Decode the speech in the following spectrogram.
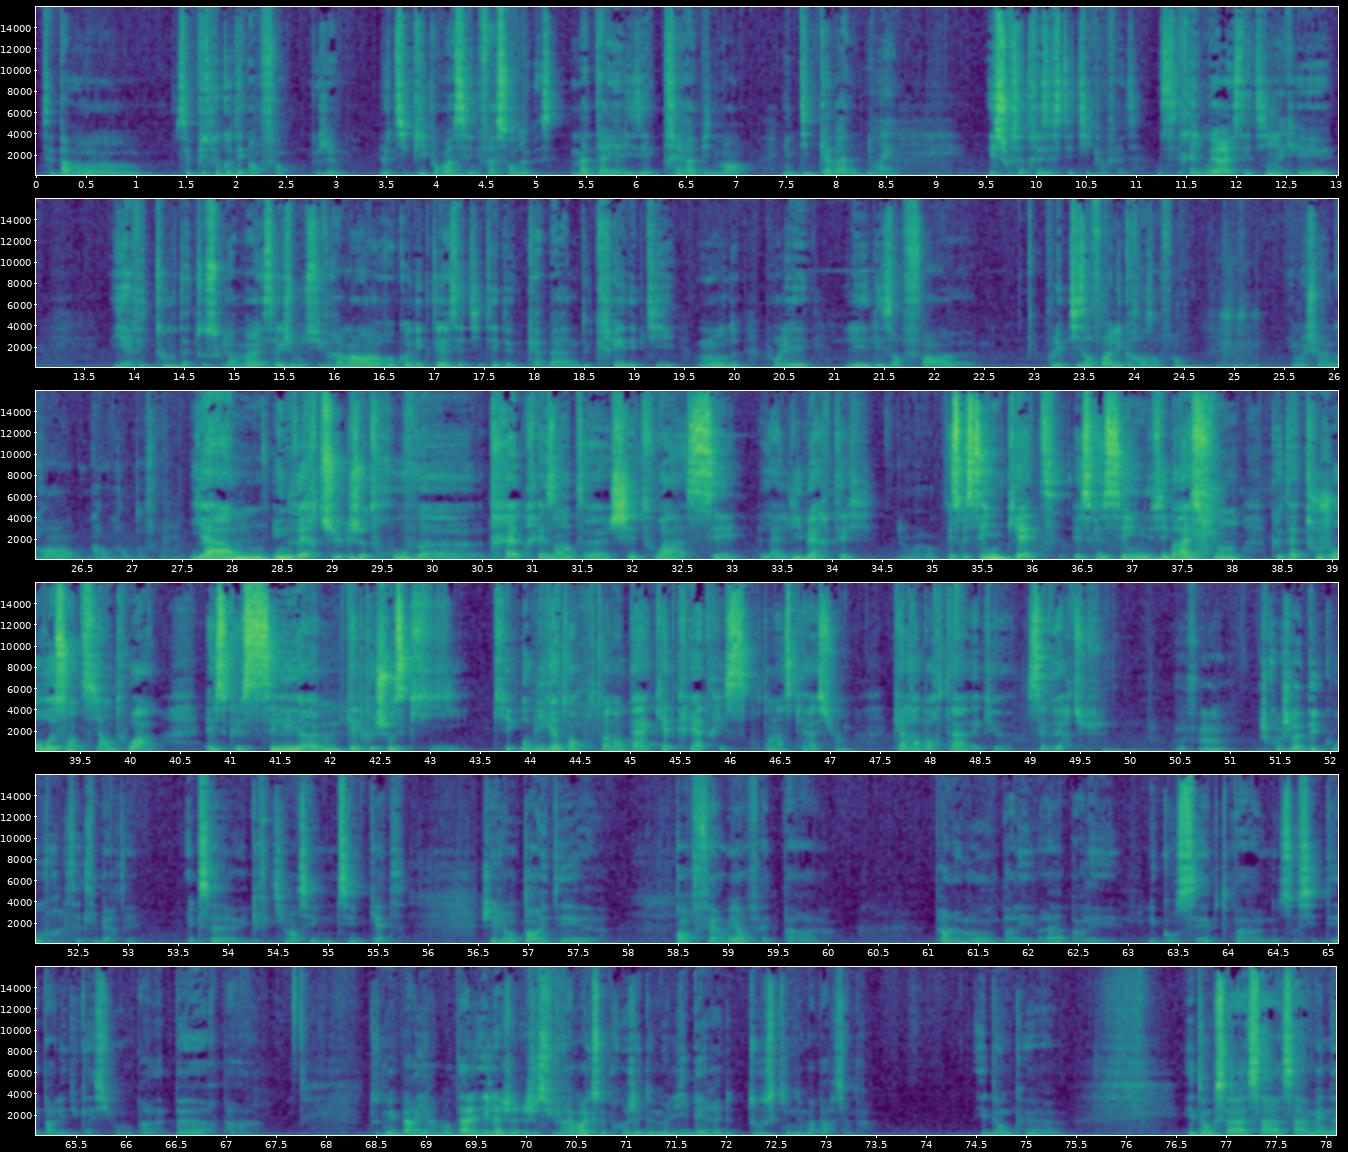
c'est pas mon c'est plus le côté enfant que j'aime. Le tipi pour moi, c'est une façon de matérialiser très rapidement une petite cabane Ouais. et je trouve ça très esthétique en fait. C'est beau. hyper esthétique et il y avait tout, t'as tout sous la main. Et c'est vrai que je me suis vraiment euh, reconnecté à cette idée de cabane, de créer des petits mondes pour les, les, les enfants, euh, pour les petits enfants et les grands enfants. et moi je suis un grand, grand, grand enfant. Il y a hum, une vertu que je trouve euh, très présente euh, chez toi, c'est la liberté. Est-ce que c'est une quête? Est-ce que c'est une vibration que tu as toujours ressentie en toi? Est-ce que c'est euh, quelque chose qui, qui est obligatoire pour toi dans ta quête créatrice, pour ton inspiration? Quel rapport tu as avec euh, cette vertu? Mhm. Je crois que je la découvre, cette liberté. Et qu'effectivement, c'est une, une quête. J'ai longtemps été euh, enfermé, en fait, par, par le monde, par les, voilà, par les, les concepts, par notre société, par l'éducation, par la peur, par euh, toutes mes barrières mentales. Et là, je, suis vraiment avec ce projet de me libérer de tout ce qui ne m'appartient pas. Et donc, euh, et donc ça, ça, ça amène...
